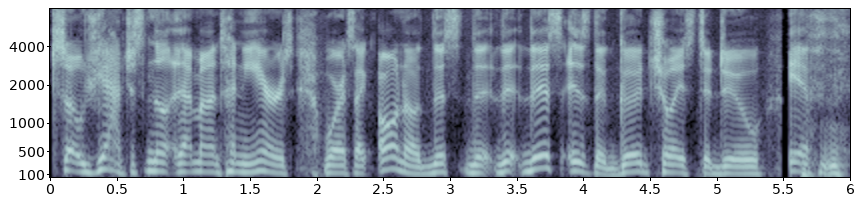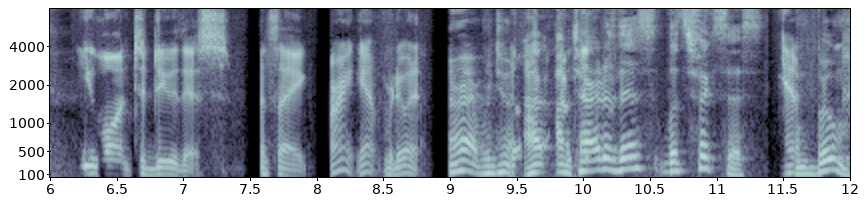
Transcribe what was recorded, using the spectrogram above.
so yeah, just in the, that amount of 10 years where it's like, oh no, this, the, the, this is the good choice to do if you want to do this. It's like, all right, yeah, we're doing it. All right, we're doing. I, I'm tired of this. Let's fix this. Yeah. And boom.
